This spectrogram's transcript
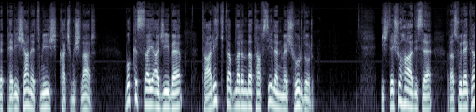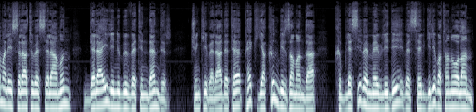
ve perişan etmiş, kaçmışlar. Bu kıssayı acibe, tarih kitaplarında tafsilen meşhurdur. İşte şu hadise Resul Ekrem Aleyhissalatu vesselam'ın delail-i nübüvvetindendir. Çünkü veladete pek yakın bir zamanda kıblesi ve mevlidi ve sevgili vatanı olan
